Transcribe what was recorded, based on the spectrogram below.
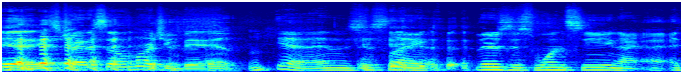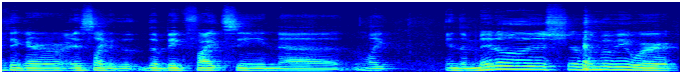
Yeah, he's trying to sell a marching band. Yeah, and it's just like there's this one scene. I I- I think I remember, it's like the, the big fight scene, uh, like in the middle ish of the movie where.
